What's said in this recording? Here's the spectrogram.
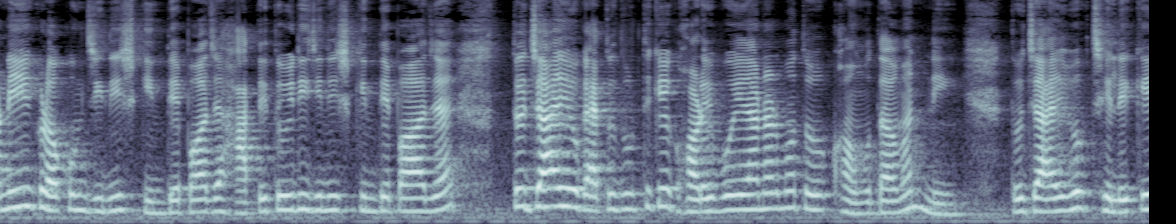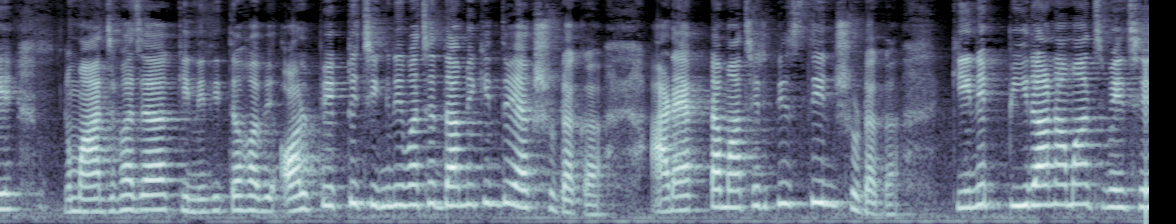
অনেক রকম জিনিস কিনতে পাওয়া যায়, হাতে তৈরি জিনিস কিনতে পাওয়া যায়। তো যাই হোক, এত দূর থেকে ঘরে বয়ে আনার মতো ক্ষমতা আমার নেই। তো যাই হোক, ছেলেকে মাছ ভাজা কিনে দিতে হবে। অল্প একটি চিংড়ি মাছের দামই কিন্তু একশো টাকা, আর একটা মাছের পিস তিনশো টাকা। কিনে পিরানা মাছ মেছে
